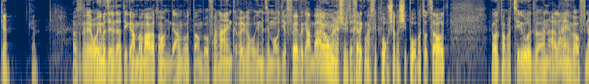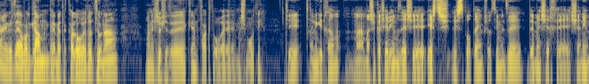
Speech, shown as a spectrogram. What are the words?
כן, כן. אז uh, רואים את זה לדעתי גם במרתון, גם עוד פעם באופניים כרגע רואים את זה מאוד יפה, וגם באיירומן, אני חושב שזה חלק מהסיפור של השיפור בתוצאות. עוד פעם, הציוד והנעליים והאופניים וזה, אבל גם באמת הקלוריות, התזונה, אני חושב שזה כן פקטור uh, משמעותי. כי אני אגיד לך, מה, מה שקשה לי עם זה, שיש יש ספורטאים שעושים את זה במשך uh, שנים.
